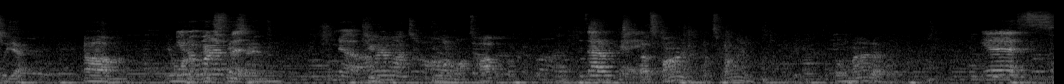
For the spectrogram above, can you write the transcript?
Essentially, yeah. Um, you, You want to mix these put- in? No, I You- want them on You top. want them on top? Okay. Is that okay? That's fine. That's fine. Don't matter. Yes.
